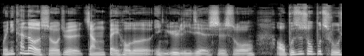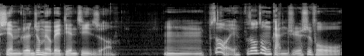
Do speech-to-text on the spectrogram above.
维尼看到的时候，就将背后的隐喻理解是说，哦，不是说不出现人就没有被惦记着。嗯，不知道哎，不知道这种感觉是否。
